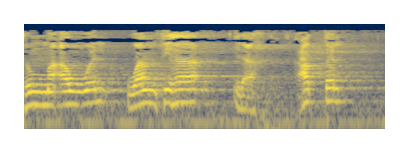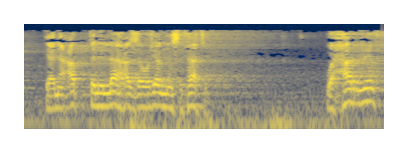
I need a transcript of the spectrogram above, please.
ثم أول وانفها إلى آخره. عطل يعني عطل الله عز وجل من صفاته. وحرف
